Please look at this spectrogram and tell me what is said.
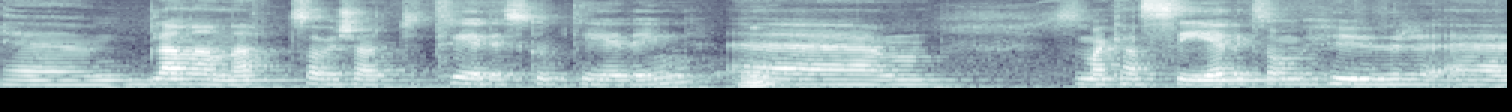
Eh, bland annat så har vi kört 3D-skulptering. Eh, så man kan se liksom hur, eh,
